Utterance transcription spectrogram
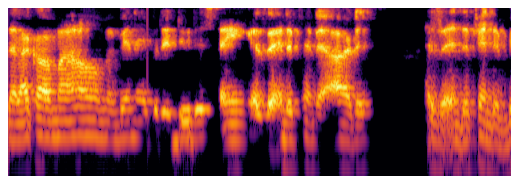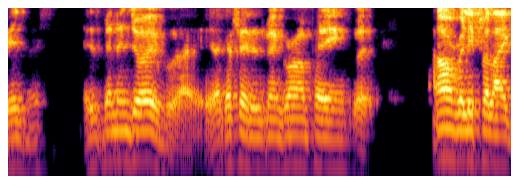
that I call my home and being able to do this thing as an independent artist, as an independent business, it's been enjoyable. Like I said, it's been growing pains, but I don't really feel like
